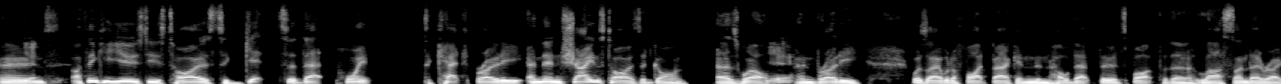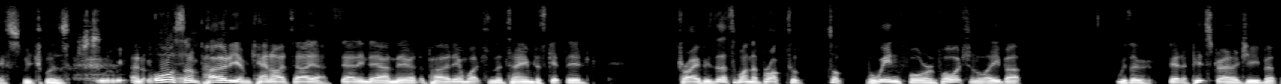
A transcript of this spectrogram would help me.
And I think he used his tires to get to that point to catch Brody, and then Shane's tires had gone as well. Yeah. And Brody was able to fight back and, and hold that third spot for the last Sunday race, which was Just a little bit. an awesome podium, can I tell you? Standing down there at the podium, watching the team just get their trophies. That's the one that Brock took took the win for, unfortunately, but with a better pit strategy. But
